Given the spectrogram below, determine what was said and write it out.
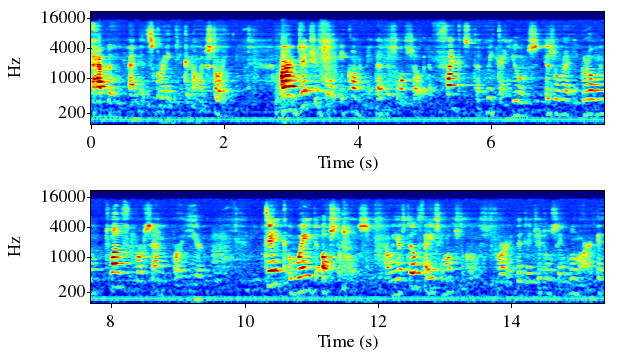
happen, and it's great economic story. Our digital economy, that is also a fact that we can use, is already growing 12% per year. Take away the obstacles, and we are still facing obstacles for the digital single market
